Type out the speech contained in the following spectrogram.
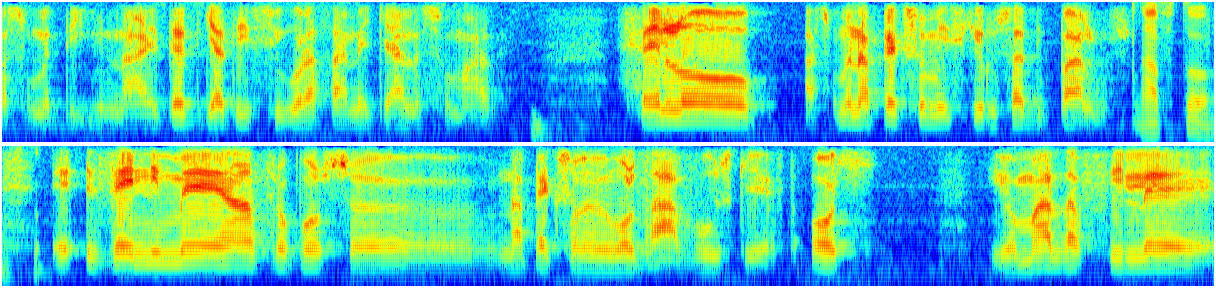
ας πούμε τη United, γιατί σίγουρα θα είναι και άλλες ομάδες. Θέλω ας πούμε να παίξω με ισχυρούς αντιπάλους. Αυτό, αυτό. Ε, δεν είμαι άνθρωπος ε, να παίξω με Μολδαβούς και αυτό. Όχι. Η ομάδα φίλε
